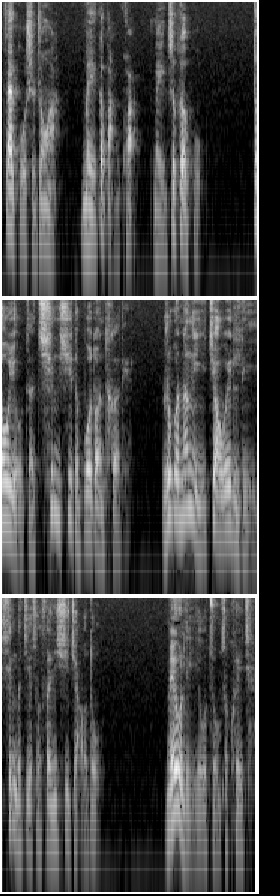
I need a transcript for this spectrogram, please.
在股市中啊，每个板块、每只个股都有着清晰的波段特点。如果能以较为理性的技术分析角度，没有理由总是亏钱。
